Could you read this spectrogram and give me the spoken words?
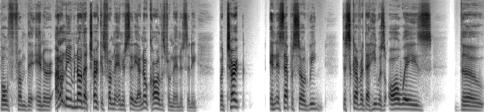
both from the inner. I don't even know that Turk is from the inner city. I know Carla's from the inner city, but Turk, in this episode, we discovered that he was always the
